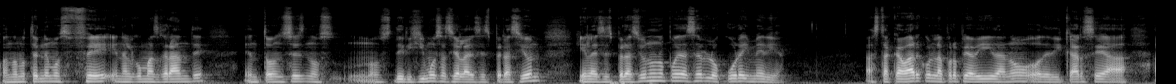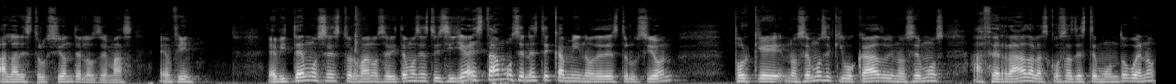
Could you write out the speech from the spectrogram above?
Cuando no tenemos fe en algo más grande, entonces nos, nos dirigimos hacia la desesperación y en la desesperación uno puede hacer locura y media, hasta acabar con la propia vida, ¿no? O dedicarse a, a la destrucción de los demás. En fin, evitemos esto, hermanos, evitemos esto. Y si ya estamos en este camino de destrucción, porque nos hemos equivocado y nos hemos aferrado a las cosas de este mundo, bueno,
